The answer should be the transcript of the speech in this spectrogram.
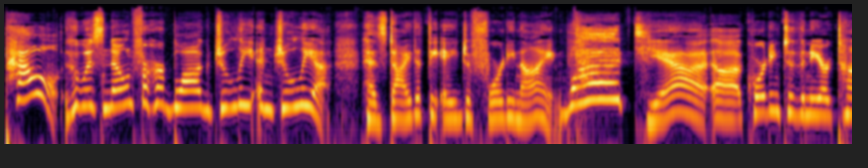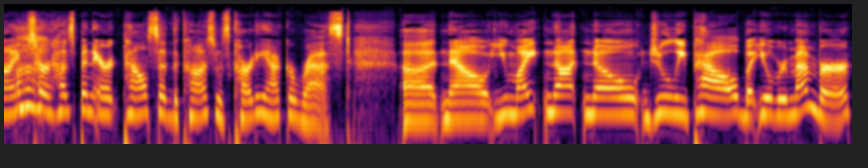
Powell, who is known for her blog Julie and Julia, has died at the age of 49. What? Yeah, uh, according to the New York Times, her husband Eric Powell said the cause was cardiac arrest. Uh, now, you might not know Julie Powell, but you'll remember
